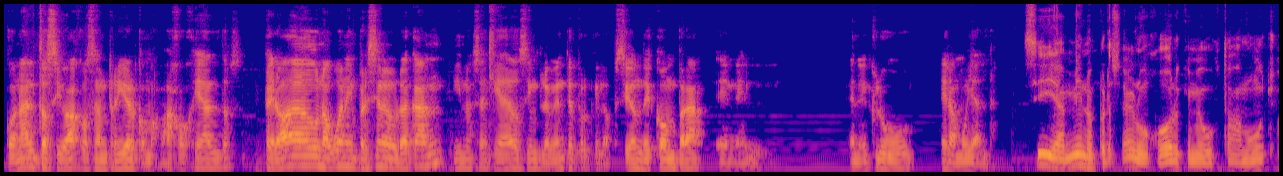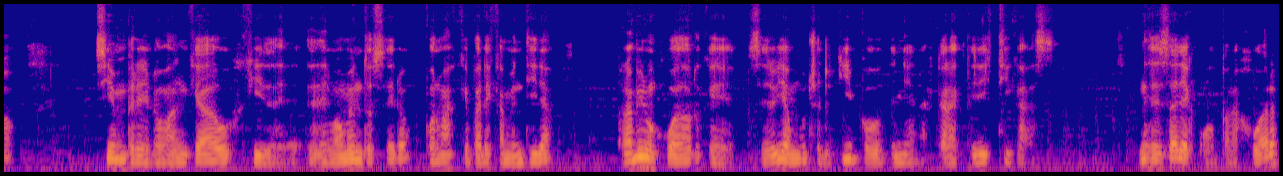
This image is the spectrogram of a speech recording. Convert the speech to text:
con altos y bajos en River, con más bajos que altos, pero ha dado una buena impresión en Huracán y no se ha quedado simplemente porque la opción de compra en el, en el club era muy alta. Sí, a mí en lo personal era un jugador que me gustaba mucho. Siempre lo banqué a Auski de- desde el momento cero, por más que parezca mentira. Para mí era un jugador que servía mucho al equipo, tenía las características necesarias como para jugar.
